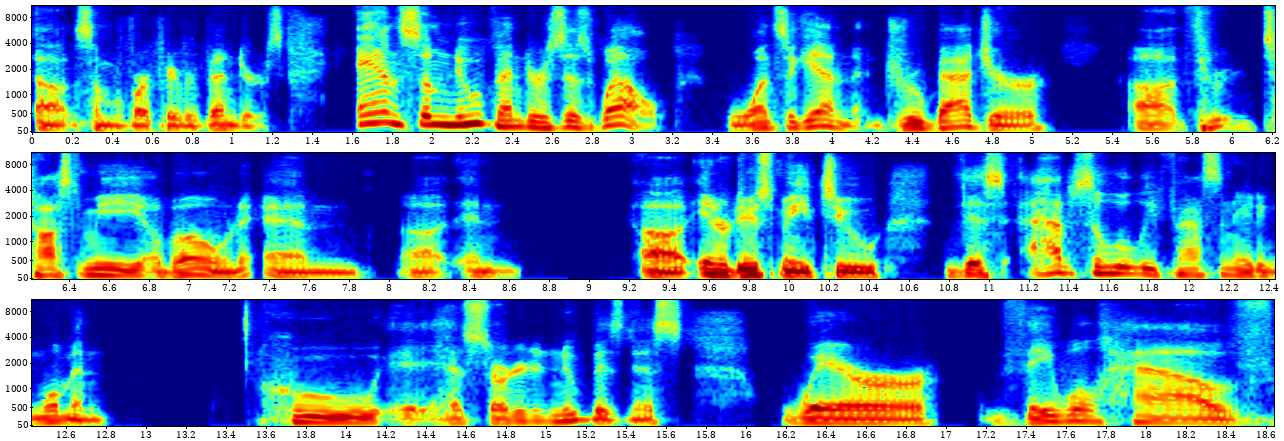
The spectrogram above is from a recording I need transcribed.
uh, some of our favorite vendors and some new vendors as well. Once again drew badger uh threw, tossed me a bone and uh and uh introduced me to this absolutely fascinating woman who eh, has started a new business where they will have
